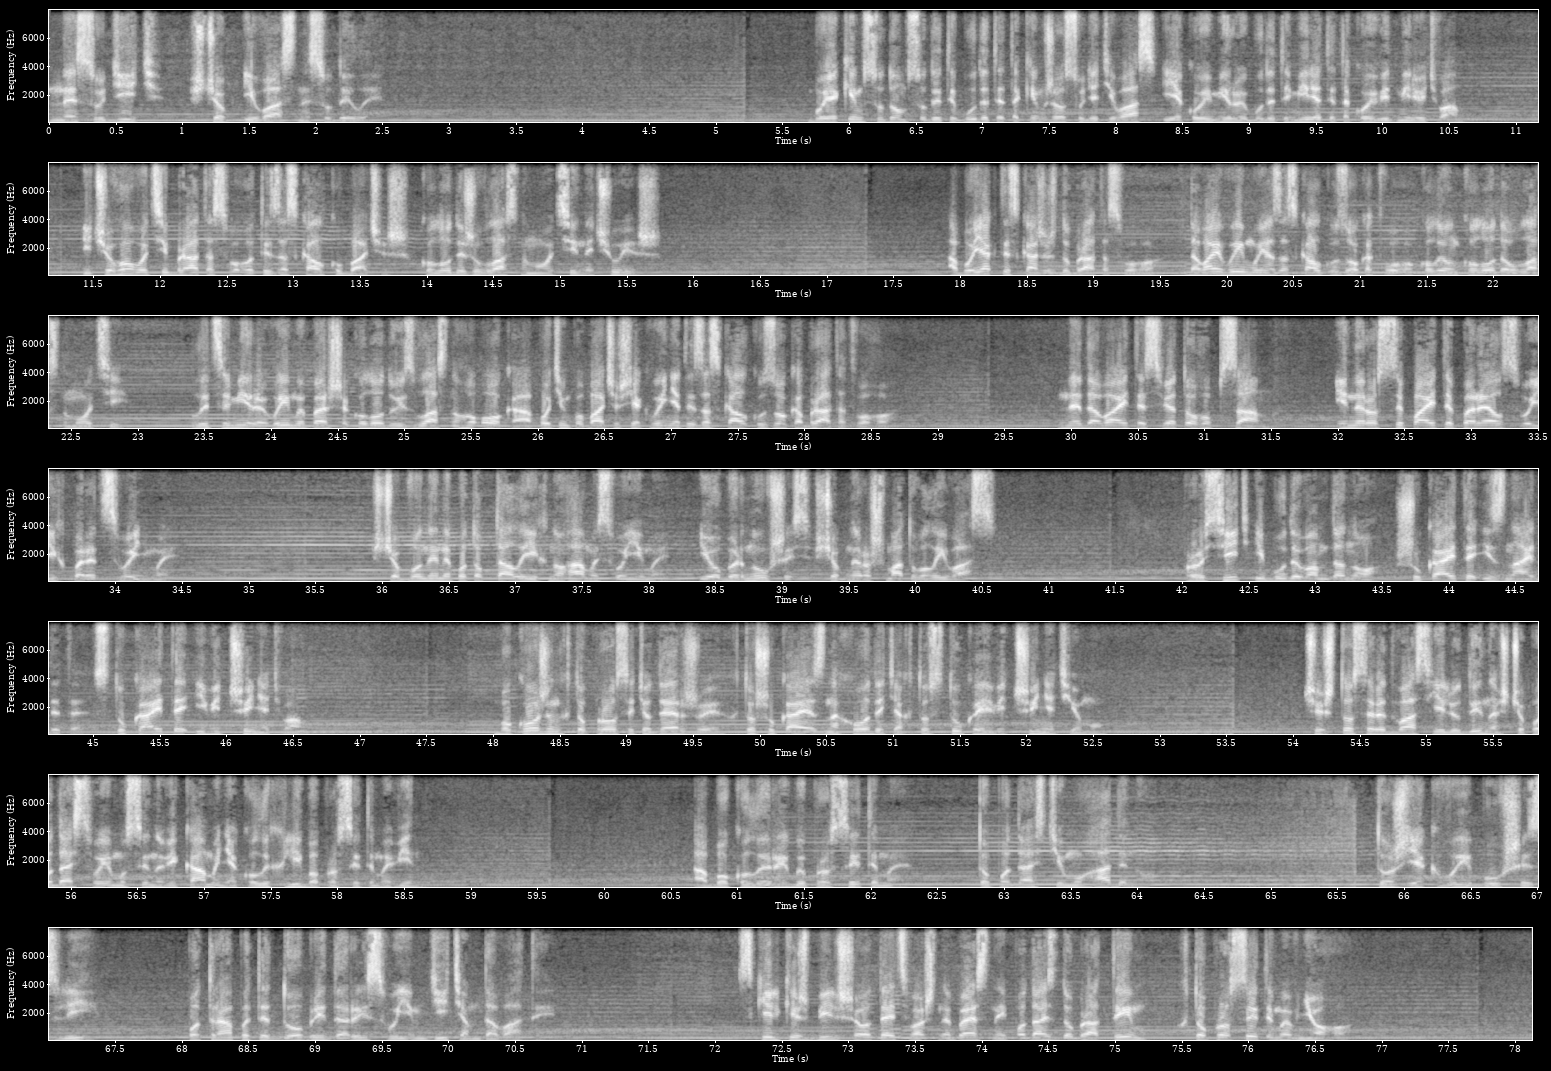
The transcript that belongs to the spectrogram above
Не судіть, щоб і вас не судили. Бо яким судом судити будете, таким же осудять і вас, і якою мірою будете міряти, такою відмірюють вам. І чого в оці брата свого ти за скалку бачиш, колоди ж у власному оці не чуєш? Або як ти скажеш до брата свого: Давай вийму я за скалку з ока твого, коли он колода у власному оці. Лицеміре, вийми перше колоду із власного ока, а потім побачиш, як вийняти за скалку з ока брата твого. Не давайте святого псам, і не розсипайте перел своїх перед свиньми, щоб вони не потоптали їх ногами своїми, і, обернувшись, щоб не розшматували й вас. Просіть, і буде вам дано, шукайте і знайдете, стукайте і відчинять вам. Бо кожен, хто просить, одержує, хто шукає, знаходить, а хто стукає, відчинять йому. Чи ж то серед вас є людина, що подасть своєму синові каменя, коли хліба проситиме він? Або коли риби проситиме, то подасть йому гадину? Тож як ви, бувши злі, потрапите добрі дари своїм дітям давати. Скільки ж більше Отець ваш Небесний подасть добра тим, хто проситиме в нього.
